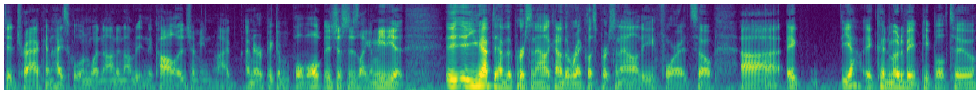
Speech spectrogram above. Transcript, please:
did track in high school and whatnot, and I'm into college. I mean, I, I've never picked up a pole vault. It's just is like immediate. i- i- you have to have the personality, kind of the reckless personality for it. So, uh, it. Yeah, it could motivate people to.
